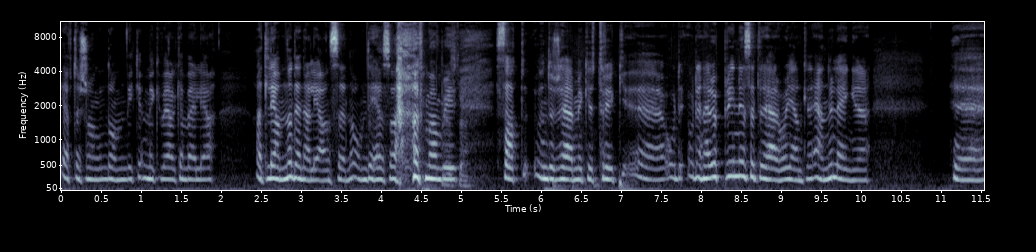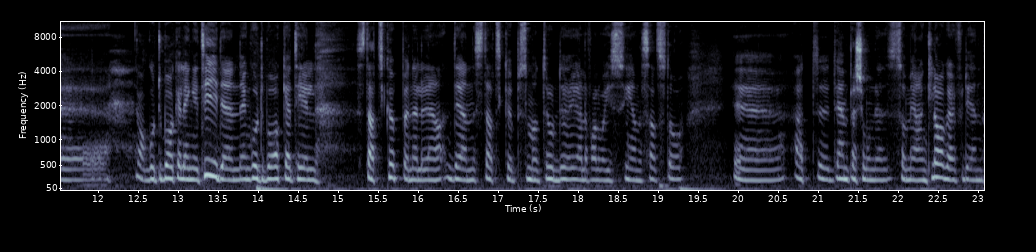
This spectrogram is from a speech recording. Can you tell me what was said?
eftersom de mycket väl kan välja att lämna den alliansen om det är så att man blir satt under så här mycket tryck. Eh, och, den här upprinnelsen till det här har egentligen ännu längre eh, ja, går tillbaka längre i tiden. Den går tillbaka till statskuppen, eller den, den statskupp som man trodde i alla fall var iscensatts då. Eh, att den personen som är anklagad för den,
